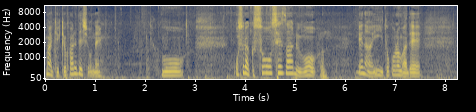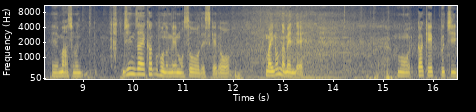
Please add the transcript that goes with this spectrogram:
まあ結局あれでしょうね。もうおそらくそうせざるを得ないところまで、えー、まあその人材確保の面もそうですけど、まあ、いろんな面でもう崖っぷち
